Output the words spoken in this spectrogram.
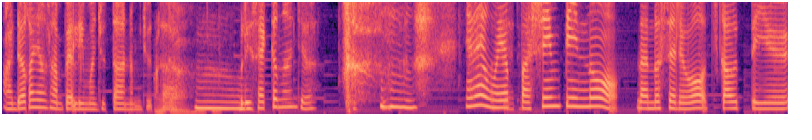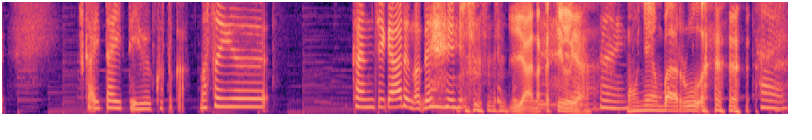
Ada kan yang sampai 5 juta, 6 juta. ada. うん。 Beli second aja. いやでもやっぱ新品のランドセルを使うっていう、使いたいっていうことか。まあそういう 感じがあるので、 Iya anak kecil ya. Iya. はい。 Maunya yang baru. はい。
